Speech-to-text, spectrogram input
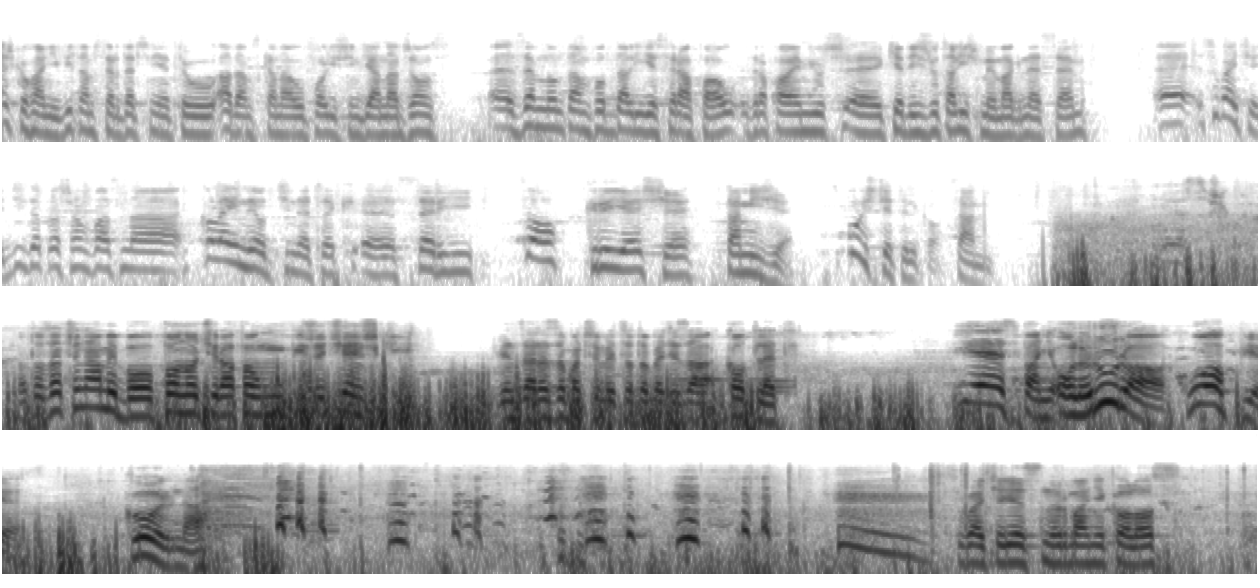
Cześć kochani, witam serdecznie, tu Adam z kanału Polish Indiana Jones. E, Ze mną tam w oddali jest Rafał. Z Rafałem już e, kiedyś rzucaliśmy magnesem. E, Słuchajcie, dziś zapraszam Was na kolejny odcineczek e, z serii Co kryje się w Tamizie. Spójrzcie tylko sami. No to zaczynamy, bo ponoć Rafał mówi, że ciężki. Więc zaraz zobaczymy co to będzie za kotlet. Jest panie, ole rura, chłopie. Kurna. Słuchajcie, jest normalnie kolos.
